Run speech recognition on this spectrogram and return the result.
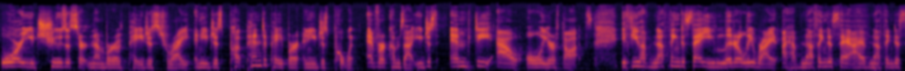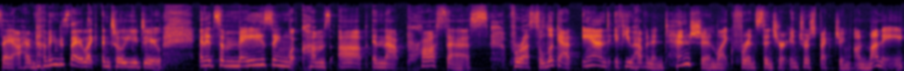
or you choose a certain number of pages to write and you just put pen to paper and you just put whatever comes out. You just empty out all your thoughts. If you have nothing to say, you literally write, I have nothing to say, I have nothing to say, I have nothing to say, like until you do. And it's amazing what comes up in that process for us to look at. And if you have an intention, like for instance, you're introspecting on money,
